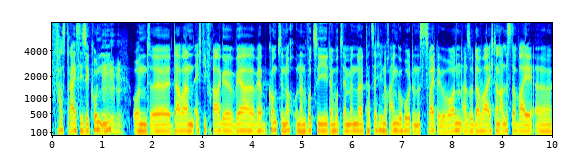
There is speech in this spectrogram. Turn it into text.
fast 30 Sekunden. Und äh, da war dann echt die Frage, wer, wer bekommt sie noch? Und dann wurde sie, dann wurde sie am Ende tatsächlich noch eingeholt und ist Zweiter geworden. Also da war ich dann alles dabei. Äh,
